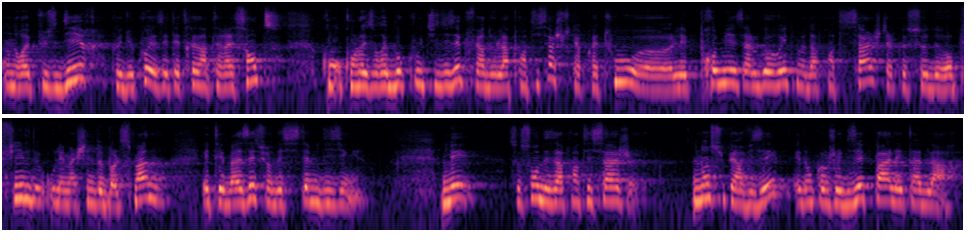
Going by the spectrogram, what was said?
on aurait pu se dire que du coup, elles étaient très intéressantes, qu'on les aurait beaucoup utilisées pour faire de l'apprentissage, parce qu'après tout, euh, les premiers algorithmes d'apprentissage, tels que ceux de Hopfield ou les machines de Boltzmann, étaient basés sur des systèmes Deasing. Mais ce sont des apprentissages non supervisés, et donc, comme je le disais, pas à l'état de l'art.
